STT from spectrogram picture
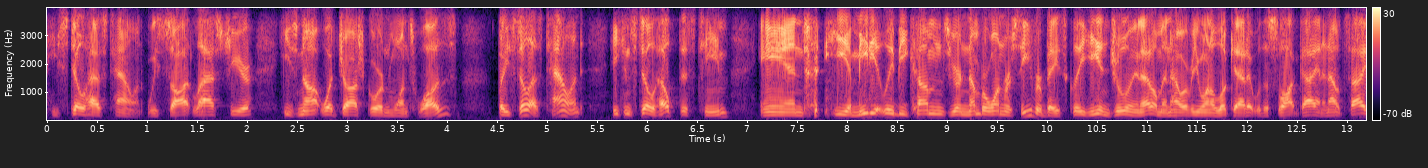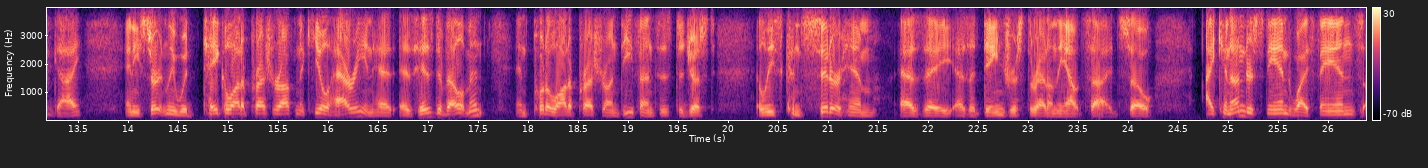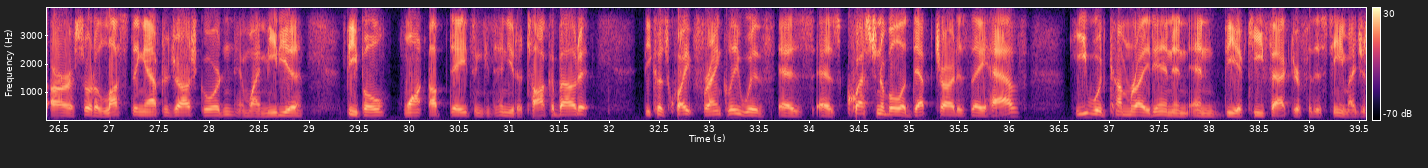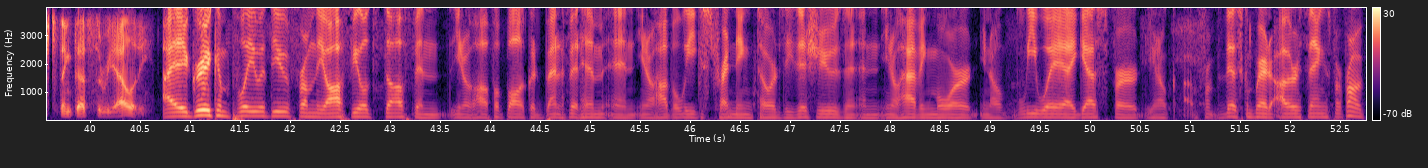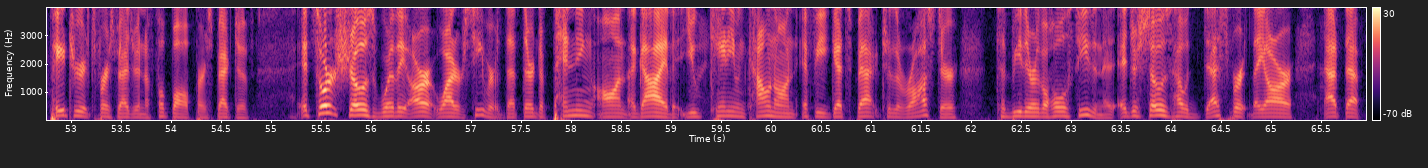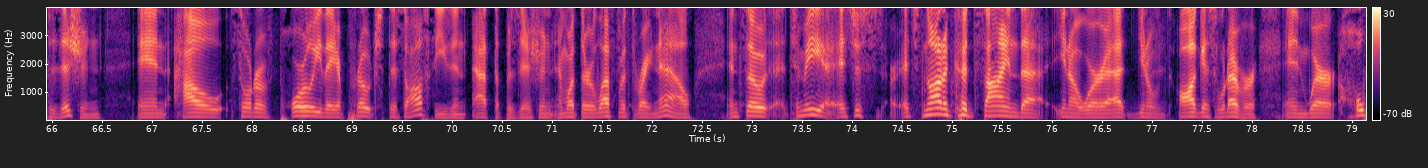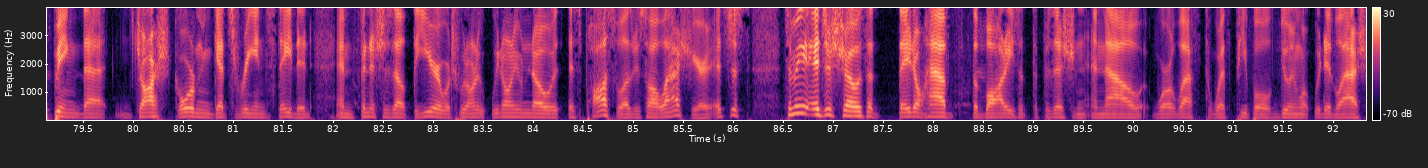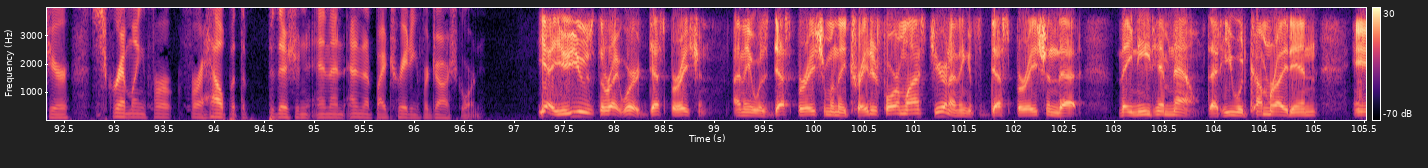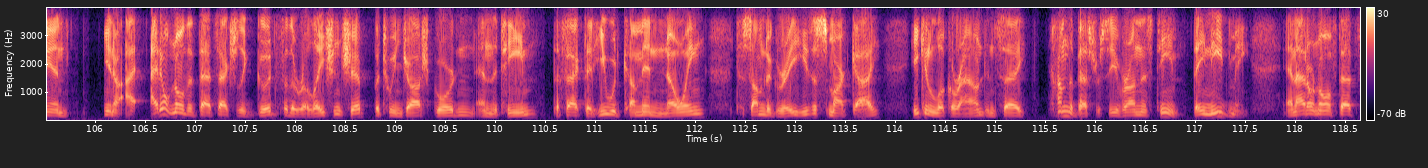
he still has talent. We saw it last year. He's not what Josh Gordon once was, but he still has talent. He can still help this team, and he immediately becomes your number one receiver, basically. He and Julian Edelman, however you want to look at it, with a slot guy and an outside guy and he certainly would take a lot of pressure off N'Keal Harry and as his development, and put a lot of pressure on defenses to just at least consider him as a as a dangerous threat on the outside. So I can understand why fans are sort of lusting after Josh Gordon and why media people want updates and continue to talk about it because quite frankly with as as questionable a depth chart as they have he would come right in and, and be a key factor for this team. I just think that's the reality. I agree completely with you from the off-field stuff and you know how football could benefit him and you know how the league's trending towards these issues and, and you know having more you know leeway I guess for you know from this compared to other things. But from a Patriots perspective and a football perspective, it sort of shows where they are at wide receiver that they're depending on a guy that you can't even count on if he gets back to the roster to be there the whole season. It, it just shows how desperate they are at that position and how sort of poorly they approached this offseason at the position and what they're left with right now. And so to me, it's just it's not a good sign that, you know, we're at, you know, August whatever and we're hoping that Josh Gordon gets reinstated and finishes out the year, which we don't we don't even know is possible as we saw last year. It's just to me it just shows that they don't have the bodies at the position and now we're left with people doing what we did last year, scrambling for for help at the position and then ended up by trading for Josh Gordon. Yeah, you used the right word, desperation. I mean, it was desperation when they traded for him last year, and I think it's desperation that they need him now, that he would come right in. And, you know, I, I don't know that that's actually good for the relationship between Josh Gordon and the team. The fact that he would come in knowing to some degree he's a smart guy. He can look around and say, I'm the best receiver on this team. They need me. And I don't know if that's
